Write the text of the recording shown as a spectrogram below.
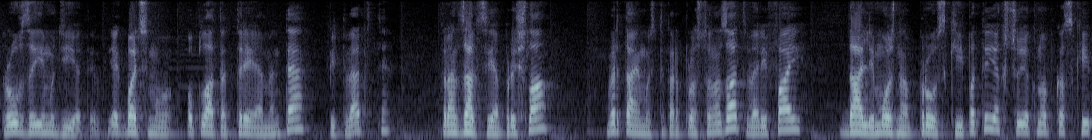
провзаємодіяти. Як бачимо, оплата 3 МНТ, підтвердити. Транзакція пройшла. Вертаємось тепер просто назад, Verify. Далі можна проскіпати, якщо є кнопка Skip.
